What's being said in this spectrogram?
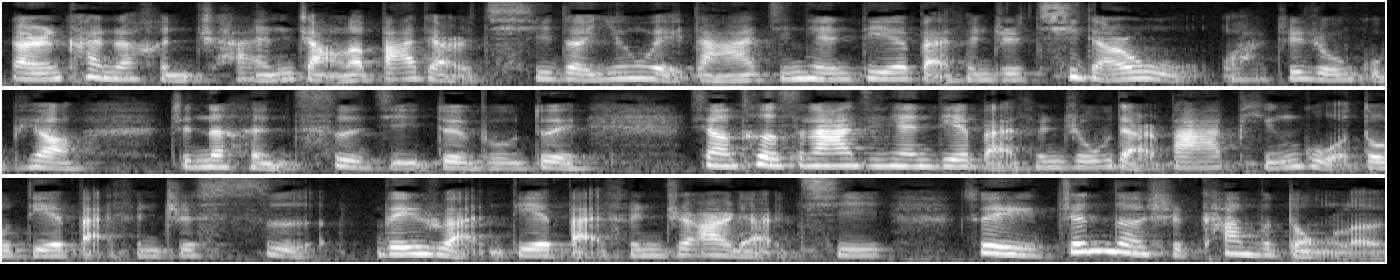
让人看着很馋，涨了八点七的英伟达，今天跌百分之七点五，哇，这种股票真的很刺激，对不对？像特斯拉今天跌百分之五点八，苹果都跌百分之四，微软跌百分之二点七，所以真的是看不懂了，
